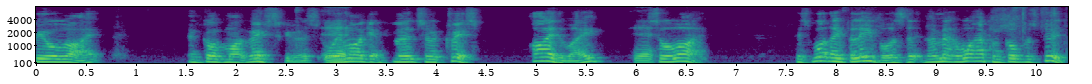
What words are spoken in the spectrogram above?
be all right, and God might rescue us, or Yeah. we might get burnt to a crisp. Either way, yeah, it's all right. Because what they believed was that no matter what happened, God was good.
